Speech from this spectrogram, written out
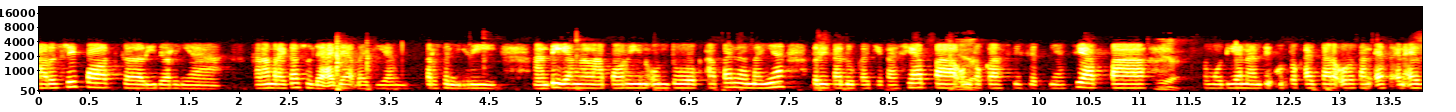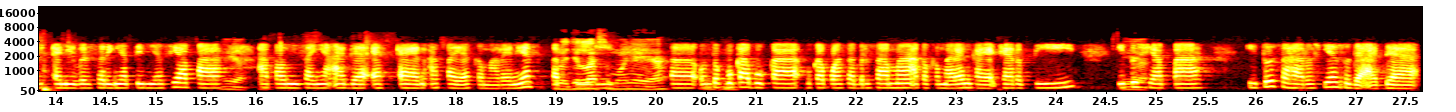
harus report ke leadernya karena mereka sudah ada bagian tersendiri. Nanti yang ngelaporin untuk apa namanya berita duka cita siapa, Iya. untuk kelas visitnya siapa, Iya. kemudian nanti untuk acara urusan SN anniversary-nya timnya siapa, Iya. atau misalnya ada SN apa ya kemarin ya Udah seperti jelas semuanya ya. eh, untuk buka-buka buka puasa bersama atau kemarin kayak charity itu Iya. siapa itu seharusnya sudah ada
